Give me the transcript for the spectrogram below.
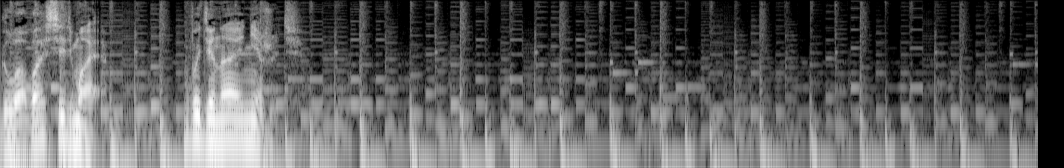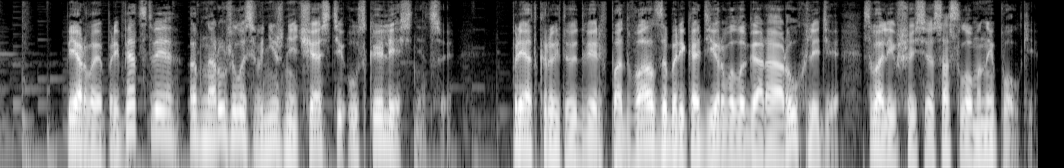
Глава седьмая. Водяная нежить. Первое препятствие обнаружилось в нижней части узкой лестницы. Приоткрытую дверь в подвал забаррикадировала гора рухляди, свалившаяся со сломанной полки.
